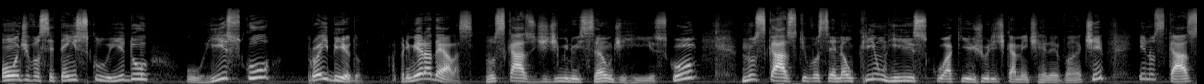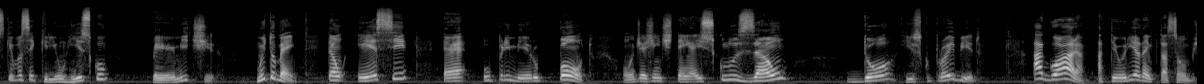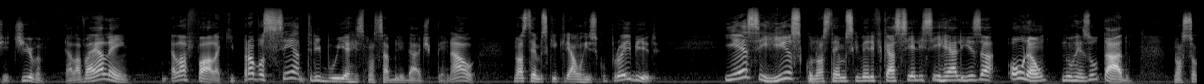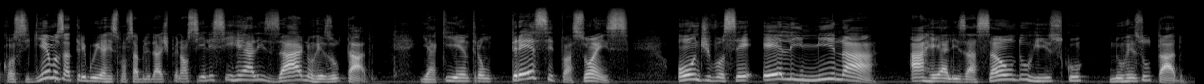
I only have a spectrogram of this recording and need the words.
onde você tem excluído o risco proibido. A primeira delas, nos casos de diminuição de risco, nos casos que você não cria um risco aqui juridicamente relevante e nos casos que você cria um risco permitido. Muito bem, então esse é o primeiro ponto, onde a gente tem a exclusão do risco proibido. Agora, a teoria da imputação objetiva, ela vai além. Ela fala que para você atribuir a responsabilidade penal, nós temos que criar um risco proibido. E esse risco nós temos que verificar se ele se realiza ou não no resultado. Nós só conseguimos atribuir a responsabilidade penal se ele se realizar no resultado. E aqui entram três situações onde você elimina a realização do risco no resultado.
